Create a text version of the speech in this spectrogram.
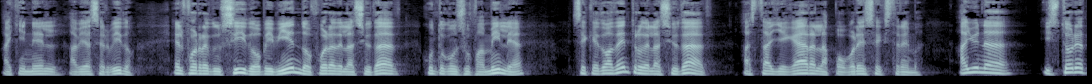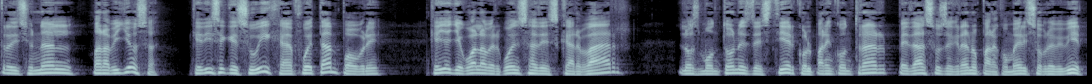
a quien él había servido. Él fue reducido, viviendo fuera de la ciudad, junto con su familia, se quedó adentro de la ciudad hasta llegar a la pobreza extrema. Hay una historia tradicional maravillosa que dice que su hija fue tan pobre que ella llegó a la vergüenza de escarbar los montones de estiércol para encontrar pedazos de grano para comer y sobrevivir.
